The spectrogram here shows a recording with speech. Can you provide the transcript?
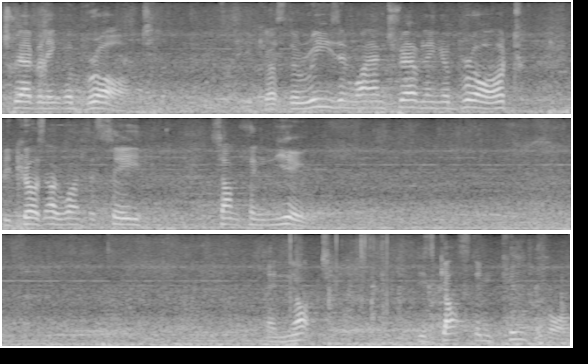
traveling abroad because the reason why I'm traveling abroad because I want to see something new. And not disgusting people.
